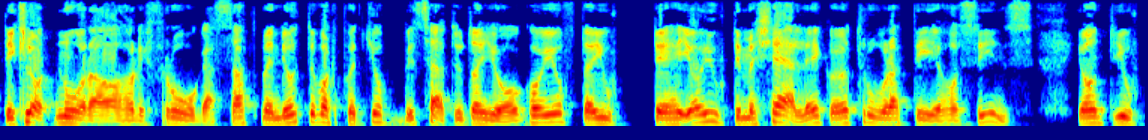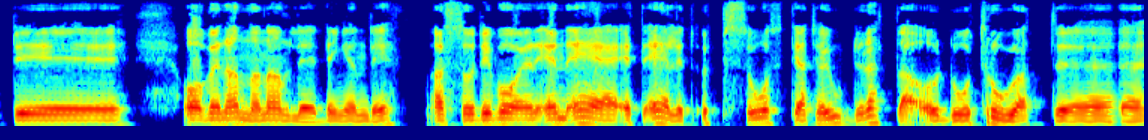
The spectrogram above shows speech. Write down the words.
det är klart några har ifrågasatt men det har inte varit på ett jobbigt sätt utan jag har ju ofta gjort det, jag har gjort det med kärlek och jag tror att det har syns. Jag har inte gjort det av en annan anledning än det. Alltså det var en, en ett ärligt uppsåt till att jag gjorde detta och då tror jag att eh,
